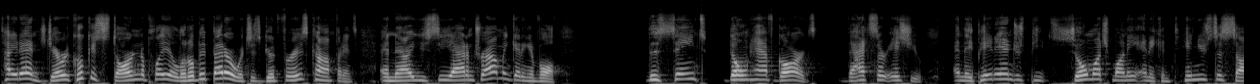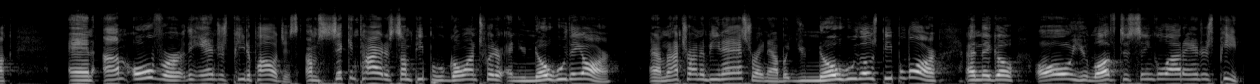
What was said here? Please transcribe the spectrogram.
Tight ends, Jared Cook is starting to play a little bit better, which is good for his confidence. And now you see Adam Trautman getting involved. The Saints don't have guards. That's their issue. And they paid Andrus Peat so much money, and he continues to suck. And I'm over the Andrus Peat apologists. I'm sick and tired of some people who go on Twitter and you know who they are. And I'm not trying to be an ass right now, but you know who those people are. And they go, Oh, you love to single out Andrus Peat.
